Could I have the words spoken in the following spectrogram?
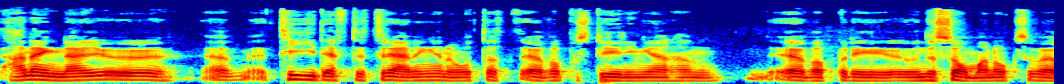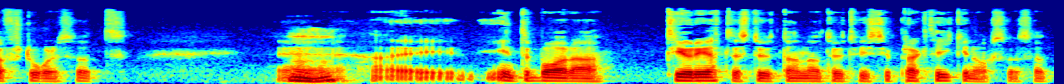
han ägnar ju eh, tid efter träningen åt att öva på styrningar. Han övar på det under sommaren också vad jag förstår. Så att, mm. inte bara teoretiskt utan naturligtvis i praktiken också. Så att,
